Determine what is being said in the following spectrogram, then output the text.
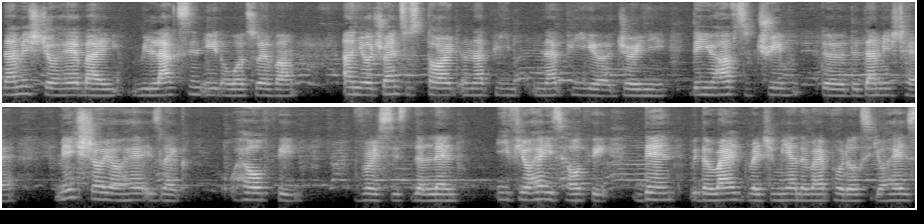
damaged your hair by relaxing it or whatsoever and you're trying to start a nappy nappy uh, journey then you have to trim the the damaged hair. Make sure your hair is like healthy versus the length. If your hair is healthy then with the right regimen and the right products your hair is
